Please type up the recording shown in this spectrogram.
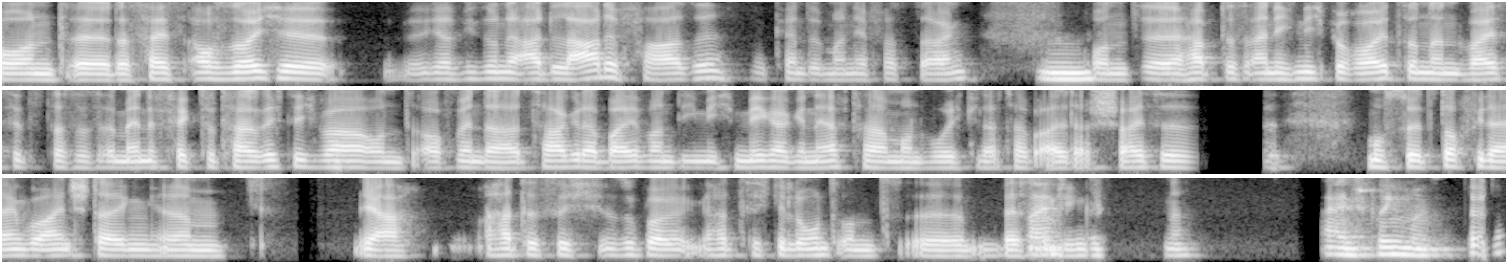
Und äh, das heißt, auch solche, ja, wie so eine Art Ladephase, könnte man ja fast sagen. Mhm. Und äh, habe das eigentlich nicht bereut, sondern weiß jetzt, dass es im Endeffekt total richtig war. Und auch wenn da Tage dabei waren, die mich mega genervt haben und wo ich gedacht habe, alter Scheiße, musst du jetzt doch wieder irgendwo einsteigen. Ähm, ja, hat es sich super, hat sich gelohnt und äh, besser ging es. Ne? Einspringen du?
